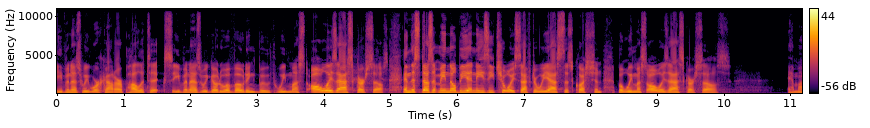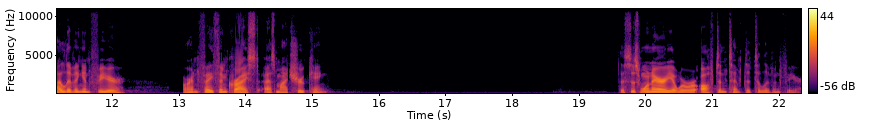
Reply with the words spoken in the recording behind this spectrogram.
Even as we work out our politics, even as we go to a voting booth, we must always ask ourselves, and this doesn't mean there'll be an easy choice after we ask this question, but we must always ask ourselves, Am I living in fear or in faith in Christ as my true King? This is one area where we're often tempted to live in fear.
